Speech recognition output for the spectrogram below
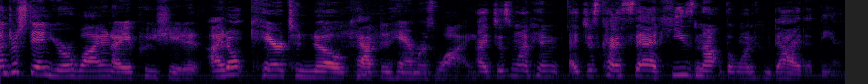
understand your why and I appreciate it. I don't care to know Captain Hammer's why. I just want him. I just kind of sad he's not the one who died at the end.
